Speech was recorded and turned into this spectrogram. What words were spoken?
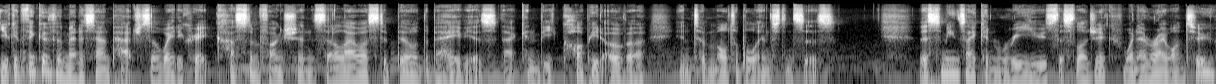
you can think of a Metasound patch as a way to create custom functions that allow us to build the behaviors that can be copied over into multiple instances. This means I can reuse this logic whenever I want to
